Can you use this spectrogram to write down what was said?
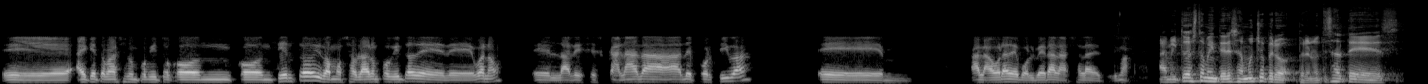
eh, hay que tomárselo un poquito con, con tiento y vamos a hablar un poquito de, bueno, eh, la desescalada deportiva eh, a la hora de volver a la sala de esgrima. A mí todo esto me interesa mucho, pero, pero no te saltes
